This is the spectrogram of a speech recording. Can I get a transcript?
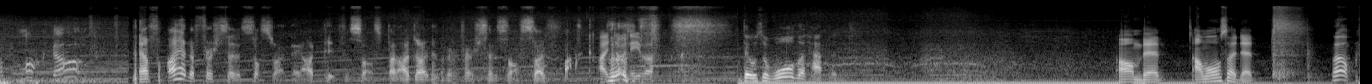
I'm locked up. Now, if I had a fresh set of sauce right now, I'd pit for sauce, but I don't have a fresh set of sauce, so fuck. I don't either. There was a war that happened. Oh, I'm dead. I'm also dead. Well.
